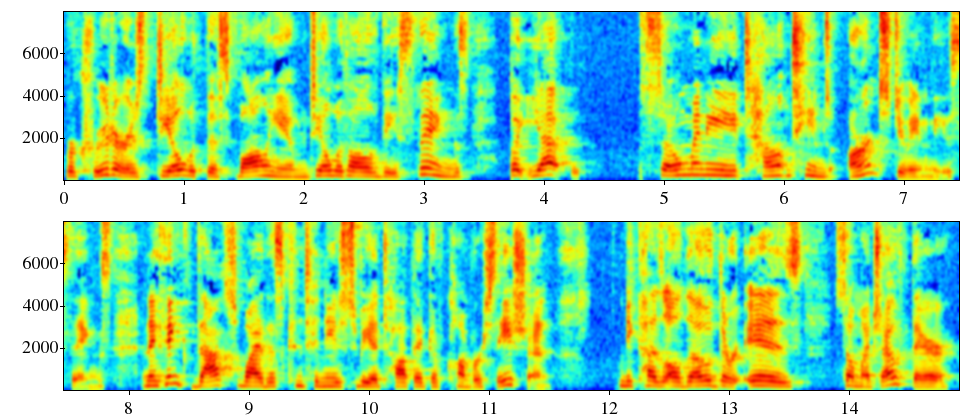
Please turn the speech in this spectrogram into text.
recruiters deal with this volume, deal with all of these things. But yet so many talent teams aren't doing these things. And I think that's why this continues to be a topic of conversation. Because although there is so much out there,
